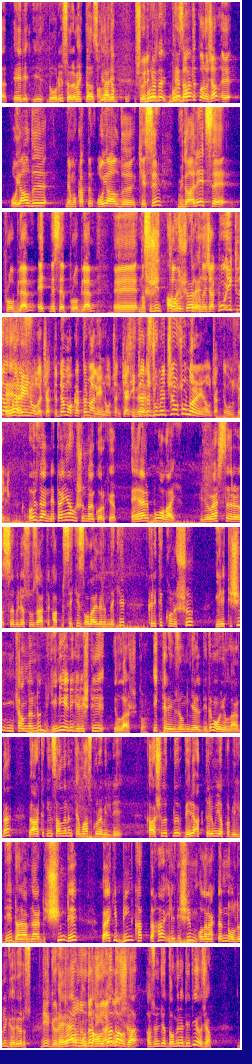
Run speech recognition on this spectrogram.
Yani eğri, doğruyu söylemek lazım. Anladın Yani şöyle burada, bir burada tezatlık var hocam. E, oy aldığı, demokratların oy aldığı kesim müdahale etse problem, etmese problem. E, nasıl bir Ama tavır şöyle- takınacak? bu iktidarın Eğer- aleyhine olacaktır. Demokratların aleyhine olacak. Yani iktidarda cumhuriyetçiler olsa onun aleyhine olacaktı. Onu söyleyeyim. O yüzden Netanyahu şundan korkuyor. Eğer bu olay üniversiteler arası biliyorsunuz artık 68 olaylarındaki kritik konu şu iletişim imkanlarının yeni yeni geliştiği yıllar. Doğru. İlk televizyonun geldiği değil mi o yıllarda ve artık insanların temas kurabildiği, karşılıklı veri aktarımı yapabildiği dönemlerdi. Şimdi belki bin kat daha iletişim olanaklarının olduğunu görüyoruz. Bir görüntü Eğer bu anında dalga dalga. Az önce domino dedi ya hocam.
